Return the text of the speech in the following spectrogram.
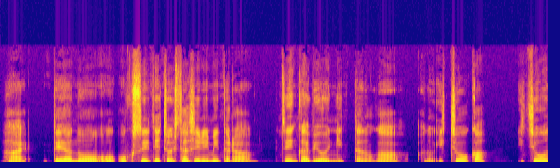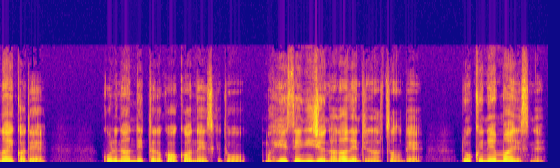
はい。で、あの、お薬手帳久しぶりに見たら、前回病院に行ったのが、あの、胃腸科？胃腸内科で、これなんで行ったのかわかんないですけど、まあ、平成27年ってなってたので、6年前ですね。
